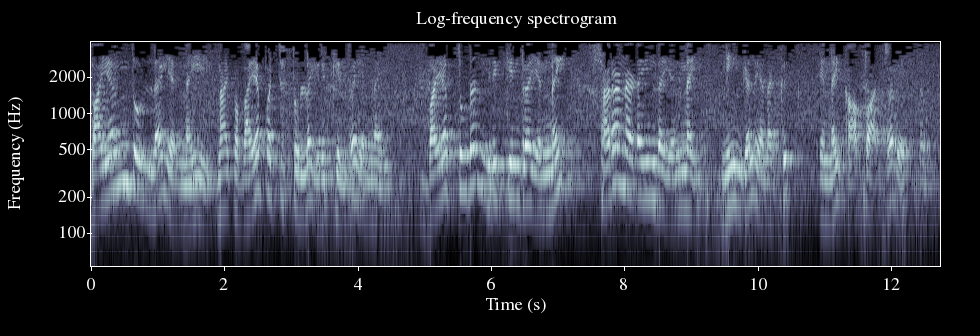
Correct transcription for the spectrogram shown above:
பயந்துள்ள என்னை. நான் இப்ப பயப்பட்டுள்ள இருக்கின்ற என்னை. பயத்துடன் இருக்கின்ற என்னை சரணடைந்த என்னை நீங்கள் எனக்கு என்னை காப்பாற்ற வேண்டும்.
